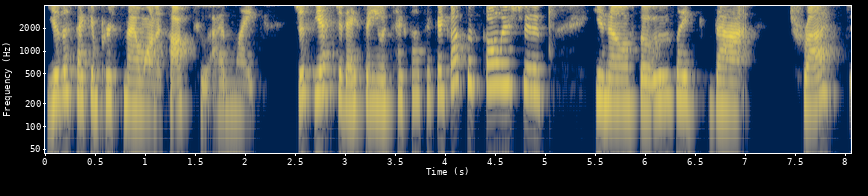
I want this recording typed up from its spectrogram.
you're the second person I want to talk to. I'm like, just yesterday I sent you a text. I was like, I got the scholarship, you know? So it was like that trust,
